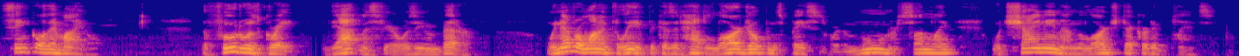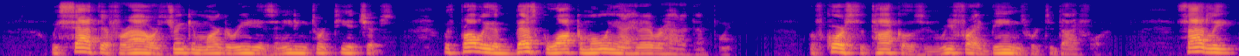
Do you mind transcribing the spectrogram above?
Cinco de Mayo. The food was great. The atmosphere was even better. We never wanted to leave because it had large open spaces where the moon or sunlight would shine in on the large decorative plants. We sat there for hours drinking margaritas and eating tortilla chips with probably the best guacamole I had ever had at that point. Of course, the tacos and refried beans were to die for. Sadly,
